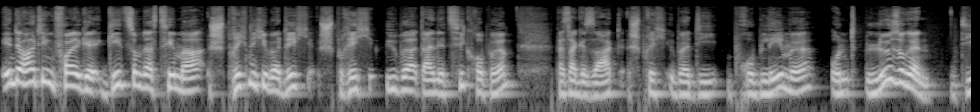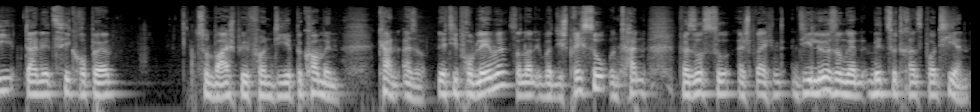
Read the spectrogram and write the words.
In der heutigen Folge geht es um das Thema Sprich nicht über dich, sprich über deine Zielgruppe. Besser gesagt, sprich über die Probleme und Lösungen, die deine Zielgruppe zum Beispiel von dir bekommen kann. Also nicht die Probleme, sondern über die sprichst du und dann versuchst du entsprechend die Lösungen mit zu transportieren.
